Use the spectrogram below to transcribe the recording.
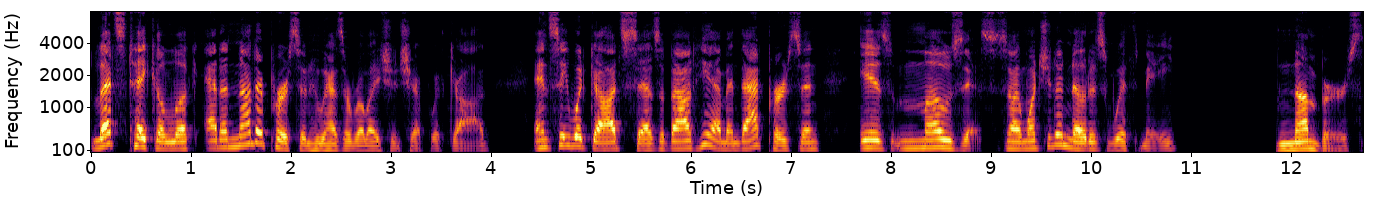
let's take a look at another person who has a relationship with God and see what God says about him. And that person is Moses. So I want you to notice with me Numbers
